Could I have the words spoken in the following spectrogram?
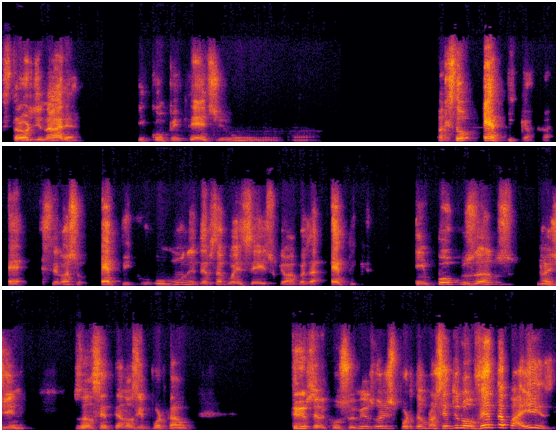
extraordinária e competente, um, uma questão épica. É, esse negócio épico. O mundo inteiro precisa conhecer isso, que é uma coisa épica. Em poucos anos, imagine, nos anos 70 nós importávamos 30% de consumíveis, hoje exportamos para 190 países,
